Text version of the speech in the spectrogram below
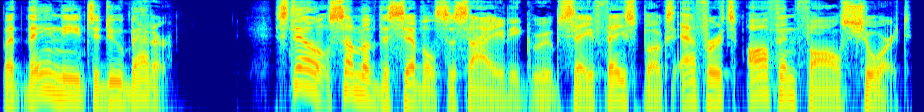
but they need to do better. Still, some of the civil society groups say Facebook's efforts often fall short.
